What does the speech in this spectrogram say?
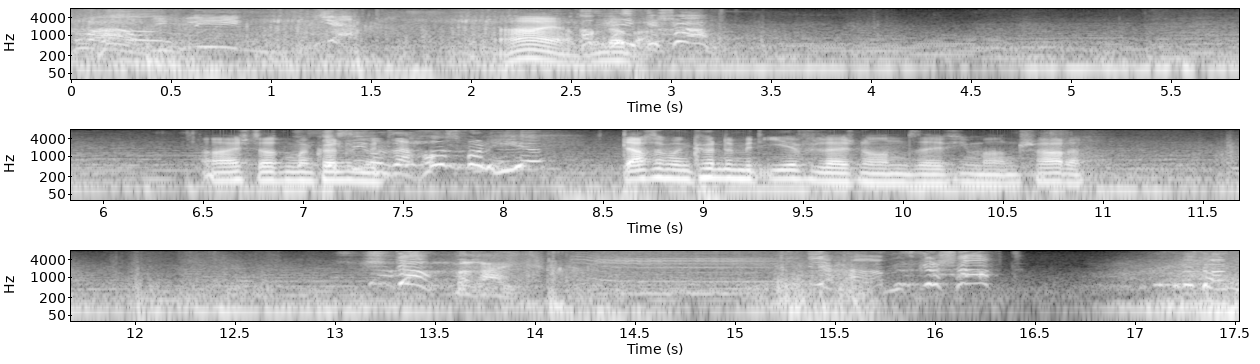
Wow, die fliegen! Ja! Ah ja, wunderbar. Ah, ich dachte, man könnte mit, unser Haus von hier. dachte, man könnte mit ihr vielleicht noch ein Selfie machen. Schade. Startbereit! Wir haben es geschafft! Bedankt!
